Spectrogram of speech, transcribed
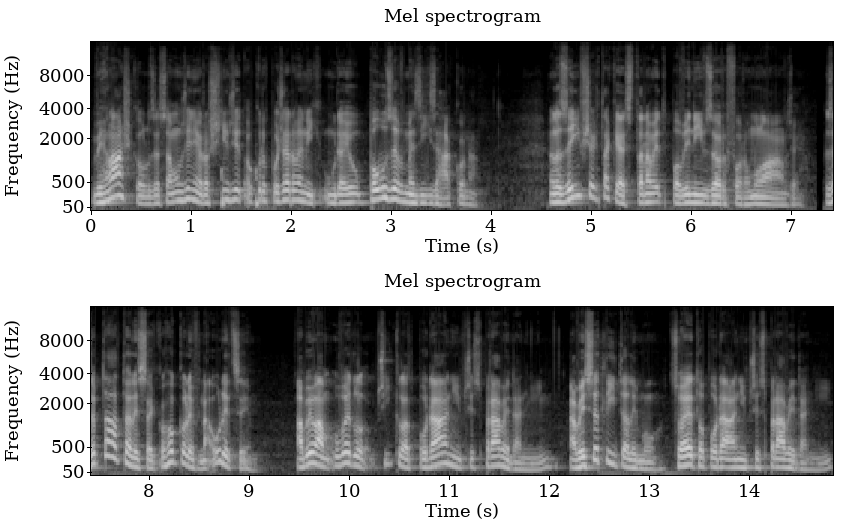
Vyhláškou lze samozřejmě rozšířit okruh požadovaných údajů pouze v mezích zákona. Lze jí však také stanovit povinný vzor formuláře. Zeptáte-li se kohokoliv na ulici, aby vám uvedl příklad podání při správě daní a vysvětlíte-li mu, co je to podání při správě daní,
